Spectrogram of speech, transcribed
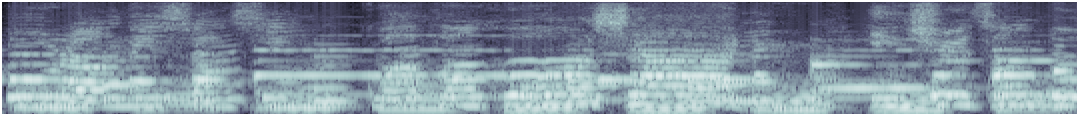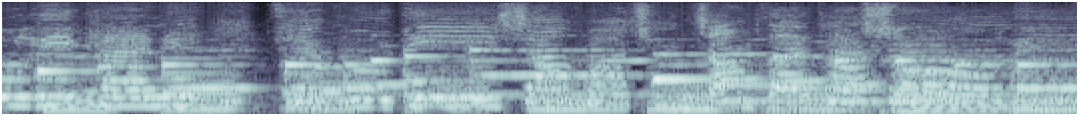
不让你伤心。刮风或下雨，阴雪从不离开你，天赋的小花成长在他手里。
